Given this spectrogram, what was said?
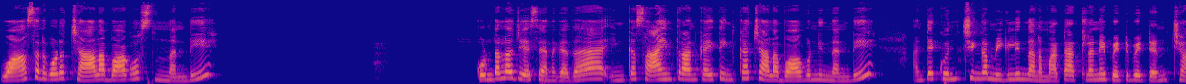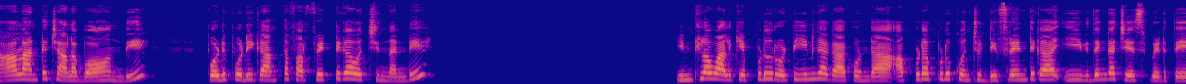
వాసన కూడా చాలా బాగా వస్తుందండి. కుండలో చేశాను కదా ఇంకా సాయంత్రానికైతే ఇంకా చాలా బాగుండిందండి. అంటే కొంచెంగా మిగిలిందనమాట అట్లనే పెట్టి పెట్టాను. చాలా అంటే చాలా బాగుంది. పొడి పొడిగా అంత పర్ఫెక్ట్గా వచ్చిందండి. ఇంట్లో వాళ్ళకి ఎప్పుడు రొటీన్గా కాకుండా అప్పుడప్పుడు కొంచెం డిఫరెంట్గా ఈ విధంగా చేసి పెడితే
